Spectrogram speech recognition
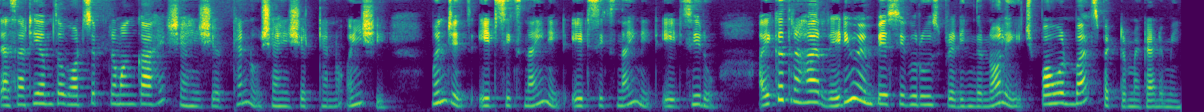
त्यासाठी आमचा व्हॉट्सअप क्रमांक आहे शहाऐंशी अठ्ठ्याण्णव शहाऐंशी अठ्ठ्याण्णव ऐंशी. म्हणजेच eight six nine eight eight six nine eight eight zero ऐकत रहा radio M P S C Guru spreading the knowledge powered by Spectrum Academy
